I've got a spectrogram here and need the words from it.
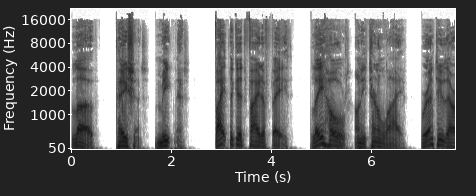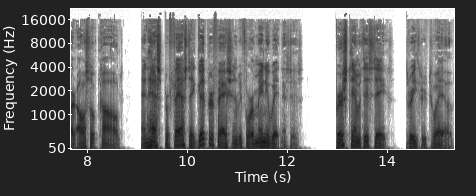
love, patience, meekness. Fight the good fight of faith. Lay hold on eternal life, whereunto thou art also called, and hast professed a good profession before many witnesses. 1 Timothy 6, 3 through 12.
